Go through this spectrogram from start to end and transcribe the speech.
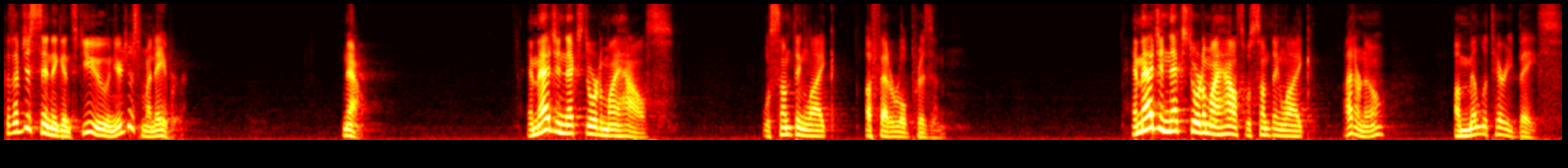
Because I've just sinned against you and you're just my neighbor. Now, imagine next door to my house was something like a federal prison. Imagine next door to my house was something like, I don't know, a military base.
